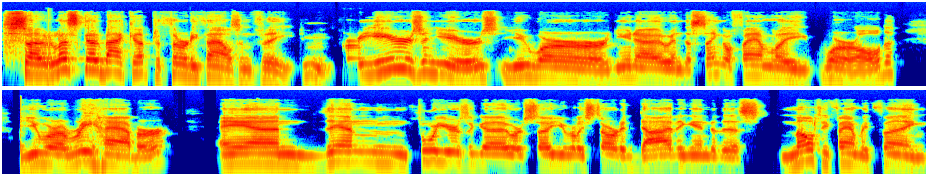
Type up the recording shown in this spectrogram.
So let's go back up to 30,000 feet. Hmm. For years and years, you were, you know, in the single family world, you were a rehabber and then four years ago or so, you really started diving into this multifamily thing.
